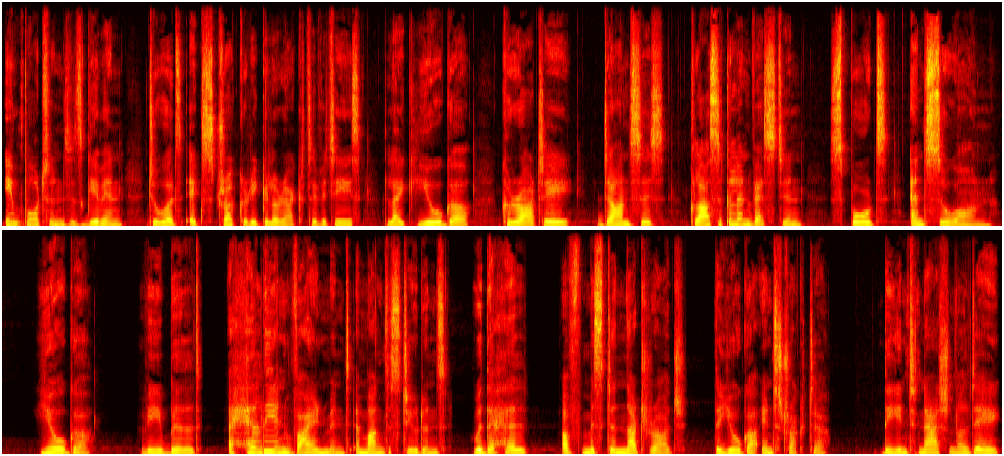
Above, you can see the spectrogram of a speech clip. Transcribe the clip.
Importance is given towards extracurricular activities like yoga, karate, dances, classical and western, sports, and so on. Yoga. We build a healthy environment among the students with the help of Mr. Natraj, the yoga instructor. The International Day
